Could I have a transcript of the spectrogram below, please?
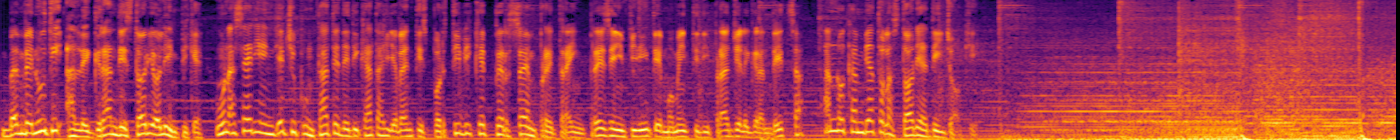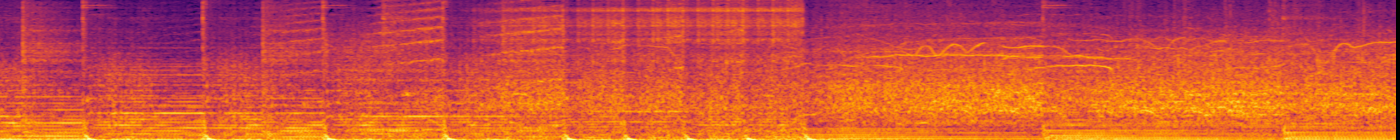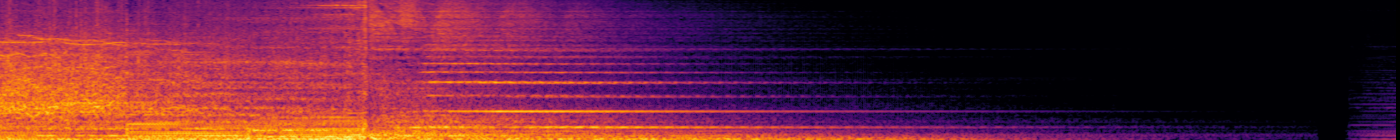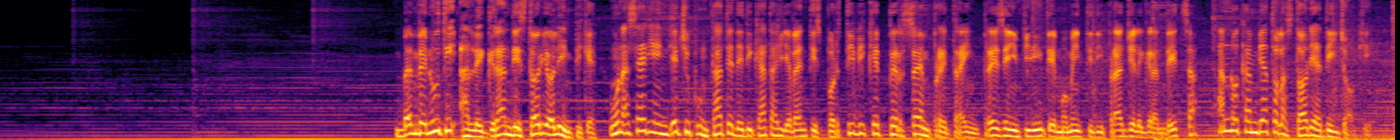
Benvenuti alle Grandi Storie Olimpiche, una serie in 10 puntate dedicata agli eventi sportivi che per sempre, tra imprese infinite e momenti di fragile grandezza, hanno cambiato la storia dei giochi. Benvenuti alle Grandi Storie Olimpiche, una serie in 10 puntate dedicata agli eventi sportivi che per sempre, tra imprese infinite e momenti di fragile grandezza, hanno cambiato la storia dei giochi.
